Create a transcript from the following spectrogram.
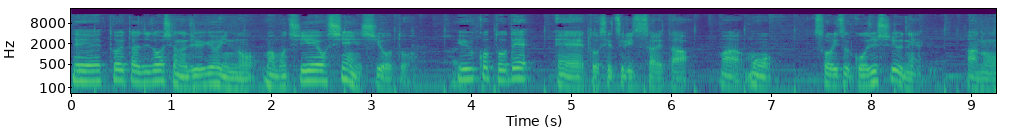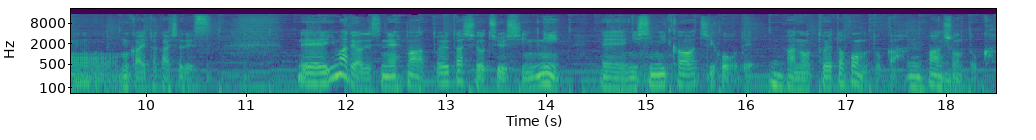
でトヨタ自動車の従業員の、まあ、持ち家を支援しようとい。うことで、えー、と設立された、まあ、もう創立50周年、あのー迎えた会社ですで今ではですね、まあ、トヨタ市を中心に、えー西三河地方で、ん。あのトヨタホームとか、うん。マンションとか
